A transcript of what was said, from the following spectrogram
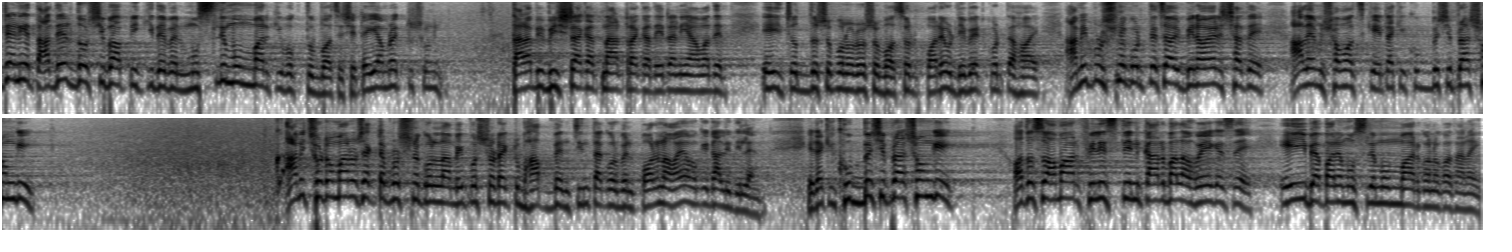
এটা নিয়ে তাদের দোষী বা আপনি কী দেবেন, মুসলিম উম্মার কী বক্তব্য আছে সেটাই আমরা একটু শুনি। তারা বি বিশ টাকাত, না আট টাকাত, এটা নিয়ে আমাদের এই চোদ্দোশো, পনেরোশো বছর পরেও ডিবেট করতে হয়। আমি প্রশ্ন করতে চাই বিনয়ের সাথে, আলেম সমাজকে এটা কি খুব বেশি প্রাসঙ্গিক? আমি ছোট মানুষ একটা প্রশ্ন করলাম, এই প্রশ্নটা একটু ভাববেন, চিন্তা করবেন, পরে না হয় আমাকে গালি দিলেন। এটা কি খুব বেশি প্রাসঙ্গিক? অথচ আমার ফিলিস্তিন কারবালা হয়ে গেছে, এই ব্যাপারে মুসলিম উম্মার কোনো কথা নাই।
